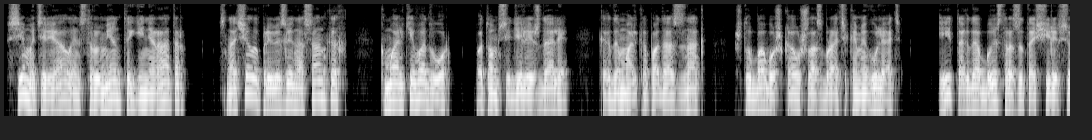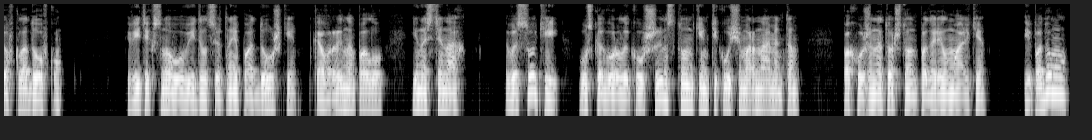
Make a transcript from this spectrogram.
Все материалы, инструменты, генератор сначала привезли на санках к Мальке во двор, потом сидели и ждали, когда Малька подаст знак, что бабушка ушла с братиками гулять, и тогда быстро затащили все в кладовку. Витик снова увидел цветные подушки, ковры на полу и на стенах, высокий узкогорлый кувшин с тонким текучим орнаментом, похожий на тот, что он подарил Мальке, и подумал,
